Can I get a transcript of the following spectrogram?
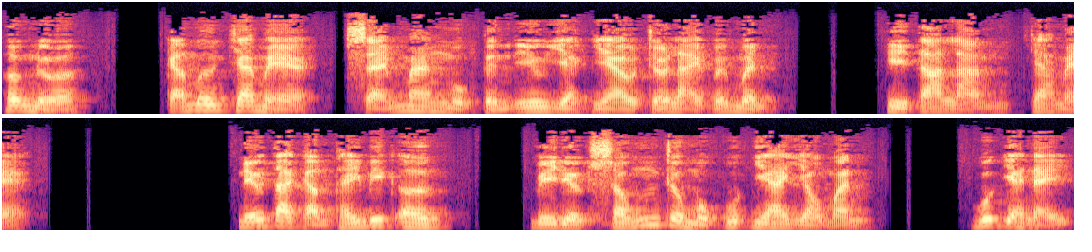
Hơn nữa, cảm ơn cha mẹ sẽ mang một tình yêu dạt dào trở lại với mình khi ta làm cha mẹ. Nếu ta cảm thấy biết ơn vì được sống trong một quốc gia giàu mạnh, quốc gia này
